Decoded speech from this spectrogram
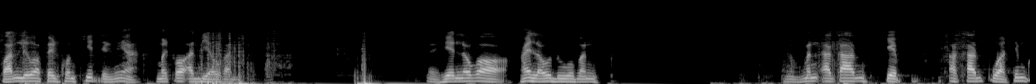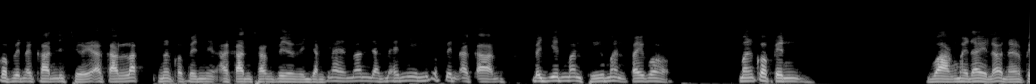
ฝันหรือว่าเป็นความคิดอย่างเนี้ยมันก็อันเดียวกัน เห็นแล้วก็ให้เราดูมัน มันอาการเจ็บอาการปวดนี่มันก็เป็นอาการเฉยอาการรักนั่นก็เป็นอาการชังเป็นอย่างนั้นนั้นอย่างใดนี่มันก็เป็นอาการไปยืนมั่นถือมั่นไปก็ มันก็เป็นวางไม่ได้แล้วนะไป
